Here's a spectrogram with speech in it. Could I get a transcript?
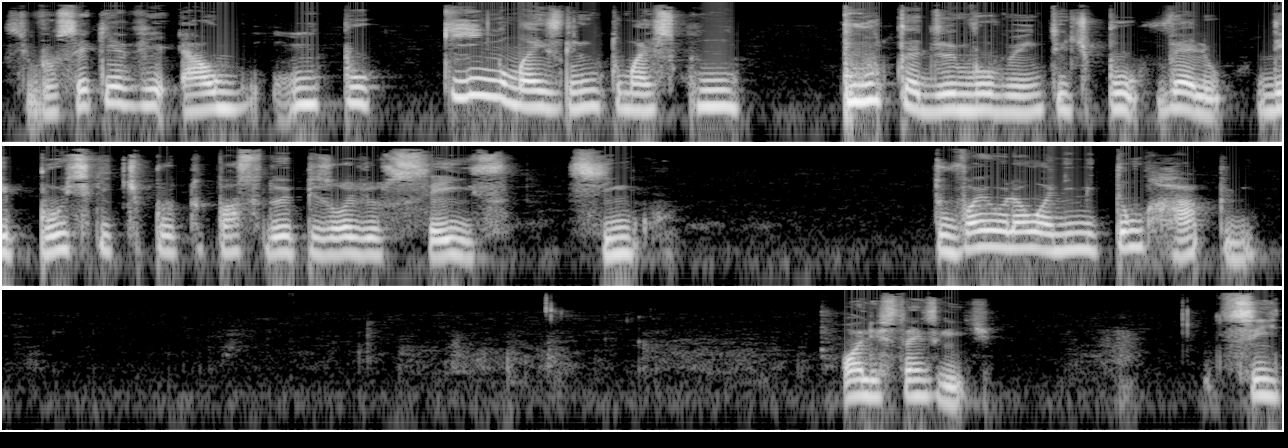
Se você quer ver algo um pouquinho mais lento, mas com puta desenvolvimento, e tipo, velho, depois que tipo tu passa do episódio 6, 5, tu vai olhar o anime tão rápido. Olha Steins Gate. Se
